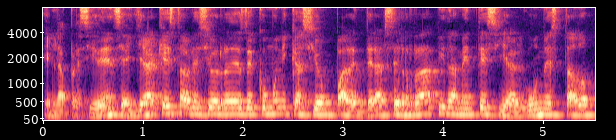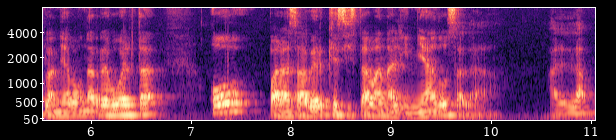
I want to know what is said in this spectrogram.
en la presidencia, ya que estableció redes de comunicación para enterarse rápidamente si algún estado planeaba una revuelta o para saber que si estaban alineados a la, a la,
